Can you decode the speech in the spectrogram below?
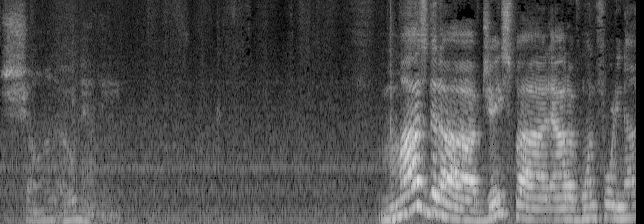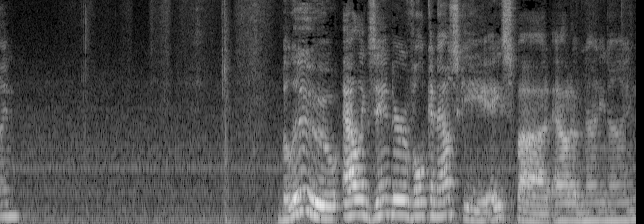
Sean O'Malley. Mazdadov, J Spot out of 149. Blue, Alexander Volkanovski, A spot out of 99.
